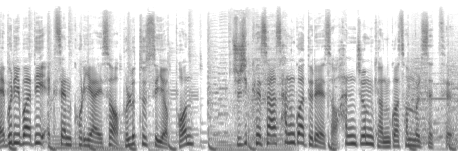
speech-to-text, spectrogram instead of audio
에브리바디 엑센 코리아에서 블루투스 이어폰 주식회사 산과들에서 한줌 견과 선물 세트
